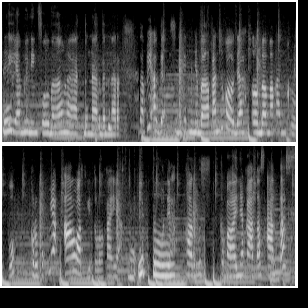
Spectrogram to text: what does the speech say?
ya. Iya meaningful banget, benar-benar. Tapi agak sedikit menyebalkan tuh kalau udah lomba makan kerupuk, kerupuknya alot gitu loh, kayak Nah itu. udah harus kepalanya ke atas atas,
